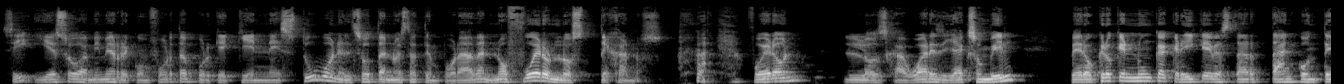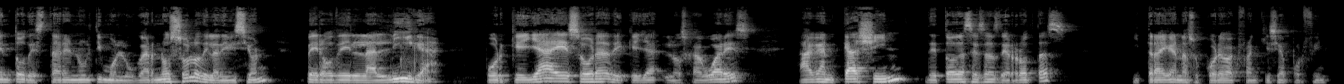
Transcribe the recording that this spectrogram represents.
Sí, y eso a mí me reconforta porque quien estuvo en el sótano esta temporada no fueron los Tejanos, fueron los Jaguares de Jacksonville, pero creo que nunca creí que iba a estar tan contento de estar en último lugar, no solo de la división, pero de la liga, porque ya es hora de que ya los Jaguares hagan cash-in de todas esas derrotas y traigan a su coreback franquicia por fin.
